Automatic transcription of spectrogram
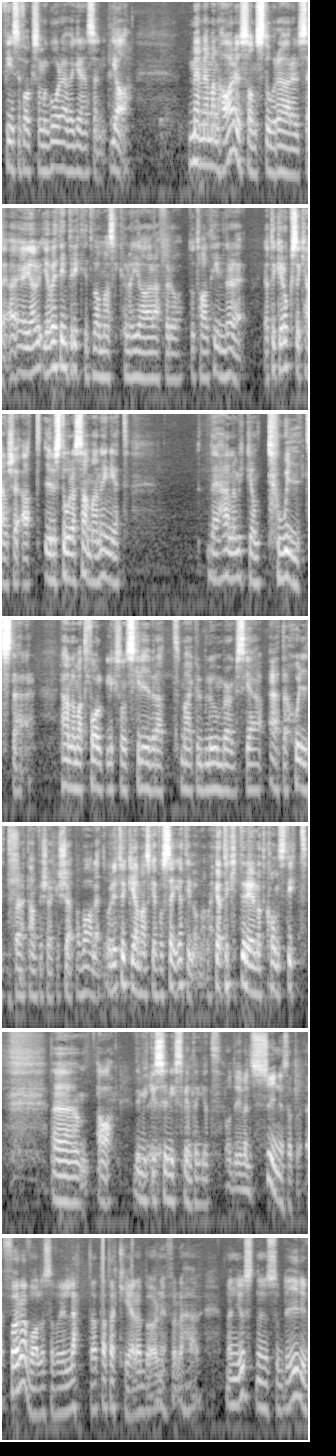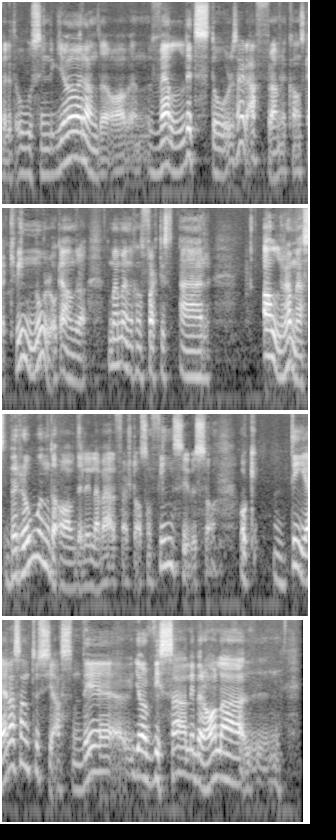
Finns det folk som går över gränsen? Ja. Men när man har en sån stor rörelse, eh, jag, jag, vet inte riktigt vad man ska kunna göra för att totalt hindra det. Jag tycker också kanske att i det stora sammanhanget, det handlar mycket om tweets det här. Det handlar om att folk liksom skriver att Michael Bloomberg ska äta skit för att han försöker köpa valet. Och det tycker jag man ska få säga till honom. Jag tycker inte det är något konstigt. Uh, ja, det är mycket cynism helt enkelt. Och det är väldigt cyniskt. Att, förra valet så var det lätt att attackera Bernie för det här. Men just nu så blir det väldigt osynliggörande av en väldigt stor, det afroamerikanska kvinnor och andra. De här människorna som faktiskt är allra mest beroende av det lilla välfärdsstat som finns i USA. Och deras entusiasm, det gör vissa liberala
